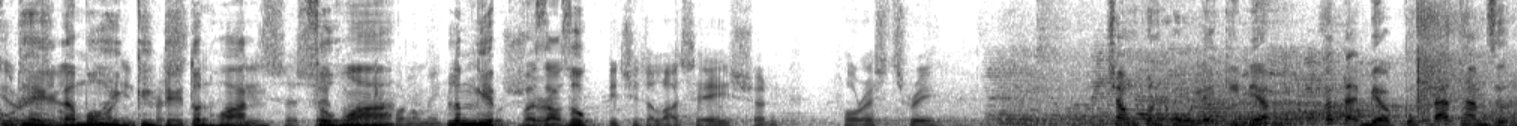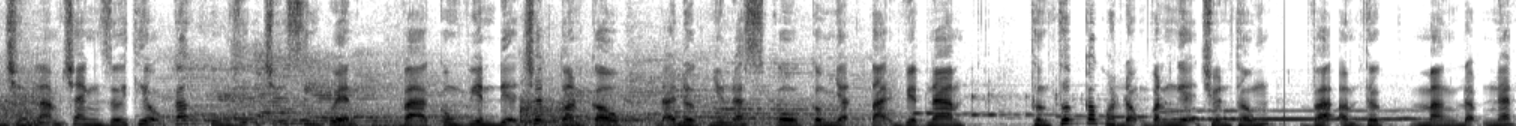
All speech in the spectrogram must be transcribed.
cụ thể là mô hình kinh tế tuần hoàn, số hóa, lâm nghiệp và giáo dục. Trong khuôn khổ lễ kỷ niệm, các đại biểu cũng đã tham dự triển lãm tranh giới thiệu các khu dự trữ sinh quyền và công viên địa chất toàn cầu đã được UNESCO công nhận tại Việt Nam, thưởng thức các hoạt động văn nghệ truyền thống và ẩm thực mang đậm nét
